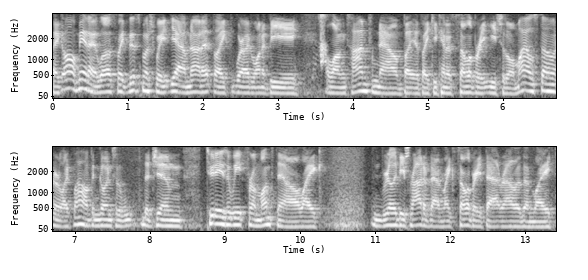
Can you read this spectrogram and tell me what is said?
like oh man, I lost like this much weight. Yeah, I'm not at like where I'd want to be a long time from now. But if, like you kind of celebrate each little milestone, or like wow, I've been going to the gym two days a week for a month now. Like really be proud of that and like celebrate that rather than like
